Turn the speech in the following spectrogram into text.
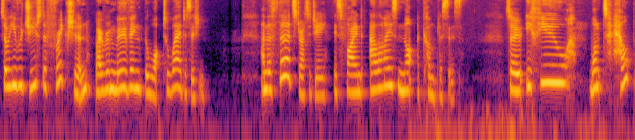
so he reduced the friction by removing the what to wear decision. And the third strategy is find allies, not accomplices. So if you want help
